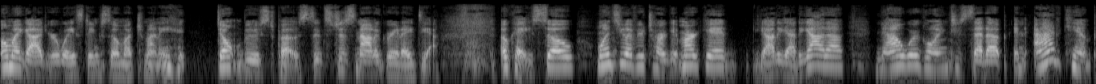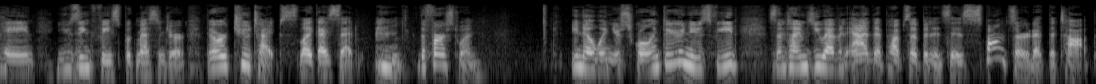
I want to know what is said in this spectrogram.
oh my God, you're wasting so much money. don't boost posts. It's just not a great idea. Okay, so once you have your target market, yada, yada, yada, now we're going to set up an ad campaign using Facebook Messenger. There are two types, like I said. the first one, you know, when you're scrolling through your news feed, sometimes you have an ad that pops up and it says sponsored at the top.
